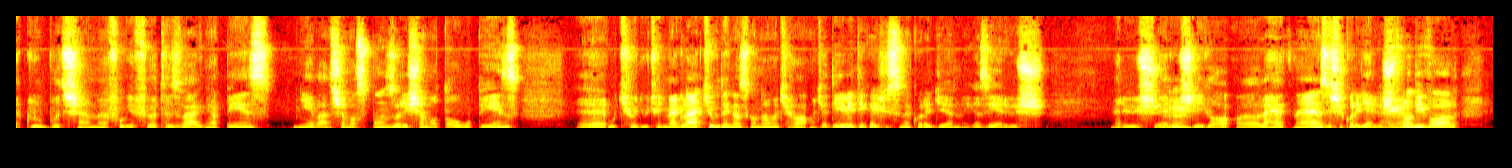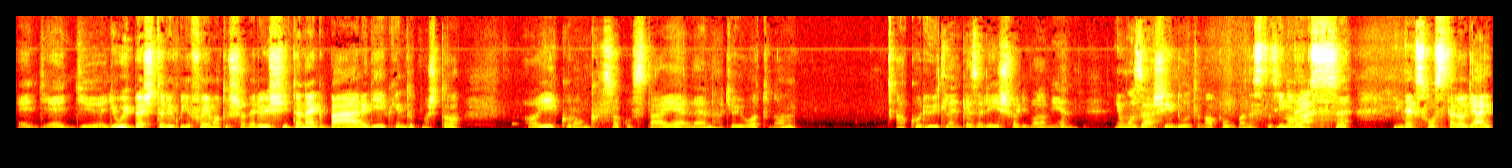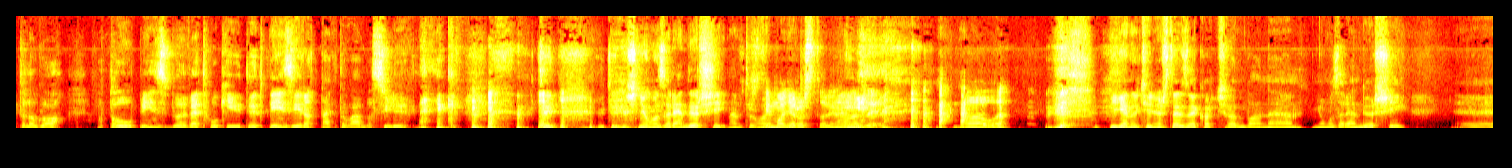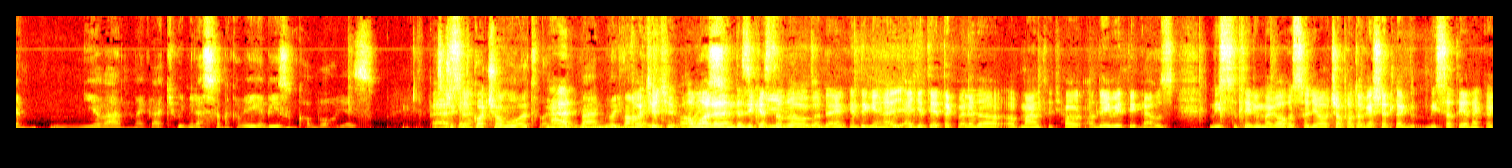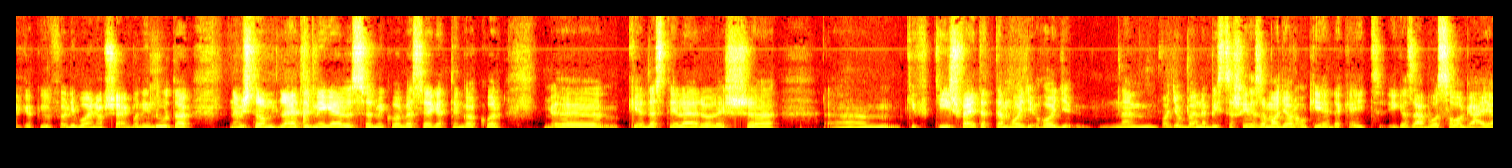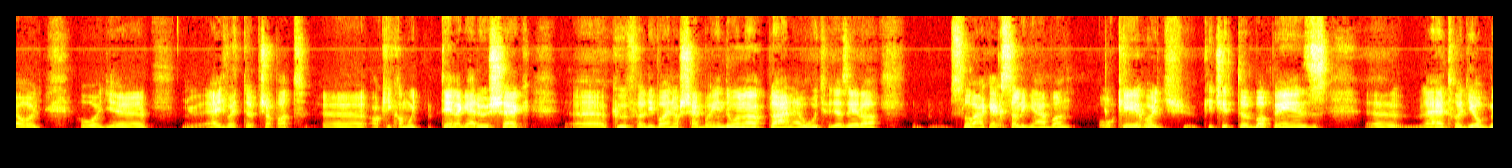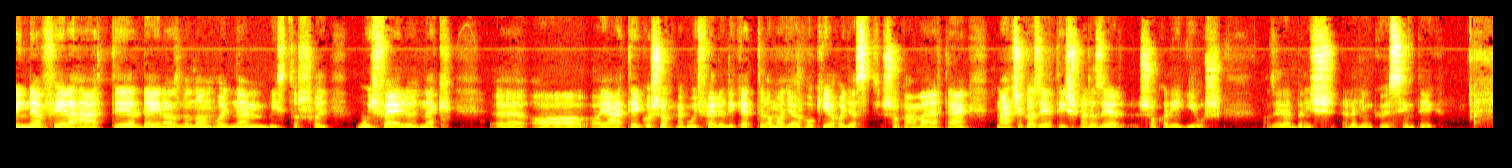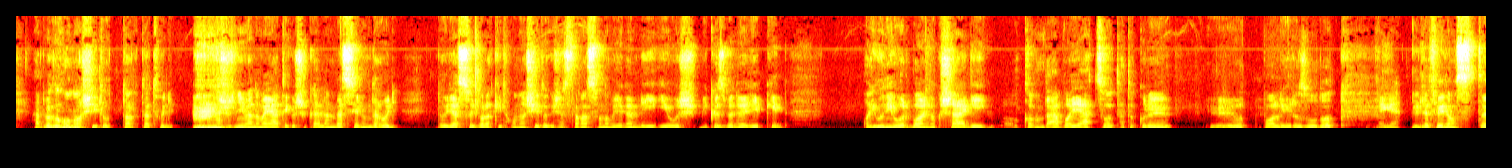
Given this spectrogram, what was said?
klubot sem fogja földhöz vágni a pénz, nyilván sem a szponzori, sem a TAO pénz, úgyhogy, úgyhogy meglátjuk, de én azt gondolom, hogy ha, hogyha DVTK is viszont, akkor egy ilyen igazi erős, erős, mhm. erős mm. liga lehetne ez, és akkor egy erős Igen. Fradival, egy, egy, egy új pestelők ugye folyamatosan erősítenek, bár egyébként ott most a, a jégkorong szakosztály ellen, hogyha jól tudom, akkor hűtlen kezelés, vagy valamilyen nyomozás indult a napokban, ezt az Index, hát. Index hozta le, hogy állítólag a, a TAO pénzből vett hokiütőt pénzért adták tovább a szülőknek. úgyhogy, úgyhogy most nyomoz a rendőrség, nem tudom. Ez hogy... magyar osztori, nem? Azért. Igen, úgyhogy most ezzel kapcsolatban nyomoz a rendőrség. Nyilván meglátjuk, hogy mi lesz ennek a vége, bízunk abban, hogy ez Persze. Ez csak egy kacsa volt, vagy, hát, bármi, vagy valami. Vagy hogy hamar rendezik ezt a dolgot, de egyébként igen, egyetértek veled, a, a, már, hogyha a DVTK-hoz visszatérünk meg ahhoz, hogy a csapatok esetleg visszatérnek, akik a külföldi bajnokságban indultak. Nem is tudom, lehet, hogy még először, mikor beszélgettünk, akkor ö, kérdeztél erről, és ö, ki, ki is fejtettem, hogy, hogy nem vagyok benne biztos, hogy ez a magyar hoki érdekeit igazából szolgálja, hogy, hogy egy vagy több csapat, akik amúgy tényleg erősek, külföldi bajnokságba indulnak, pláne úgy, hogy azért a szlovák extraligában oké, okay, hogy kicsit több a pénz, lehet, hogy jobb mindenféle háttér, de én azt gondolom, hogy nem biztos, hogy úgy fejlődnek a, a játékosok, meg úgy fejlődik ettől a magyar hoki, ahogy azt sokan várták, már csak azért is, mert azért sok a légiós. Azért ebben is legyünk őszinték. Hát meg a honosítottak, tehát hogy, és nyilván nem a játékosok ellen beszélünk, de hogy, de hogy az, hogy valakit honosítok, és aztán azt mondom, hogy nem légiós, miközben ő egyébként a junior bajnokságig a Kanadában játszott, hát akkor ő, ő ott pallérozódott. Igen. Illetve én azt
